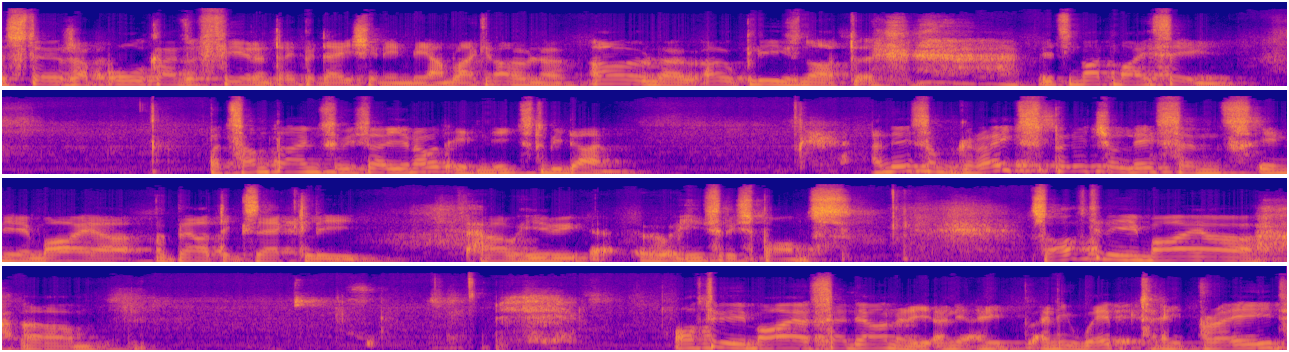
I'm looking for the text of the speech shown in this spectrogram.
stirs up all kinds of fear and trepidation in me. I'm like, oh no, oh no, oh please not. it's not my thing. But sometimes we say, you know what, it needs to be done. And there's some great spiritual lessons in Nehemiah about exactly how he, uh, his response. So after Nehemiah, um, after Nehemiah sat down and he, and, he, and he wept and he prayed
